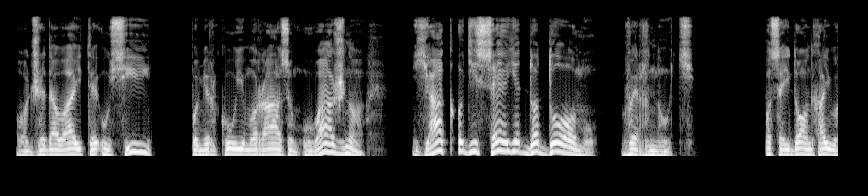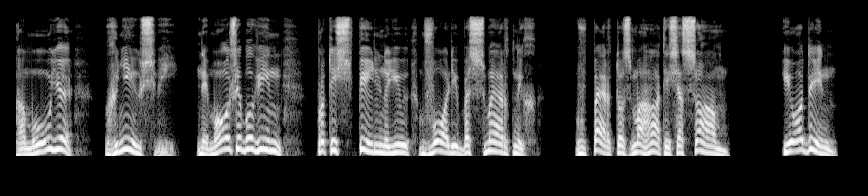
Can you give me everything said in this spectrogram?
Отже, давайте усі поміркуємо разом уважно, як Одіссея додому вернуть. Посейдон хай вгамує гнів свій, не може, бо він проти спільної волі безсмертних вперто змагатися сам і один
